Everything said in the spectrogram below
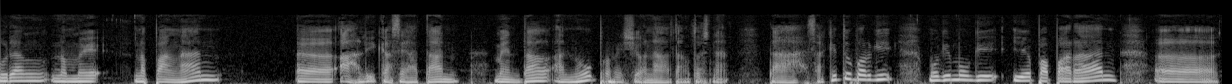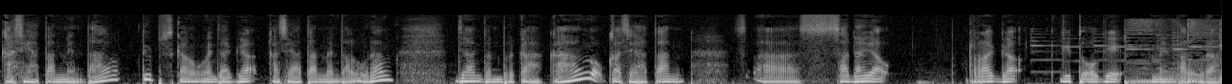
orang neme nepangan Eh, ahli kesehatan mental anu profesional tangtusnatah sakit pergi mugi-mugi ia paparan eh, kesehatan mental tips kamu menjaga kesehatan mental orang jantan berkah kanggo kesehatan uh, sadaya raga gitu Oge mental orang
